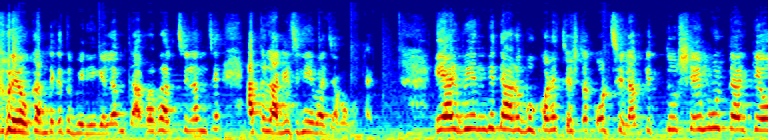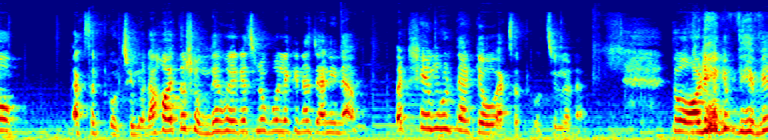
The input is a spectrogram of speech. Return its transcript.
করে ওখান থেকে তো বেরিয়ে গেলাম। তারপর ভাবছিলাম যে এত লাগেজ নিয়ে এবার যাব কোথায়? এয়ারবিএনবিতে আরও বুক করার চেষ্টা করছিলাম, কিন্তু সেই মুহূর্তে আর কেউ অ্যাকসেপ্ট করছিল না। হয়তো সন্ধে হয়ে গেছিল বলে কিনা জানি না বাট সেই মুহূর্তে আর কেউ অ্যাকসেপ্ট করছিল না। তো অনেক ভেবে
